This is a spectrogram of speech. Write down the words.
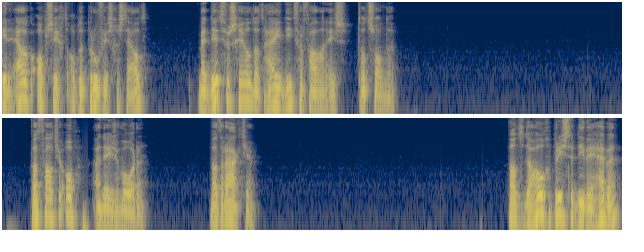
in elk opzicht op de proef is gesteld, met dit verschil dat hij niet vervallen is tot zonde. Wat valt je op aan deze woorden? Wat raakt je? Want de hoge priester die wij hebben,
